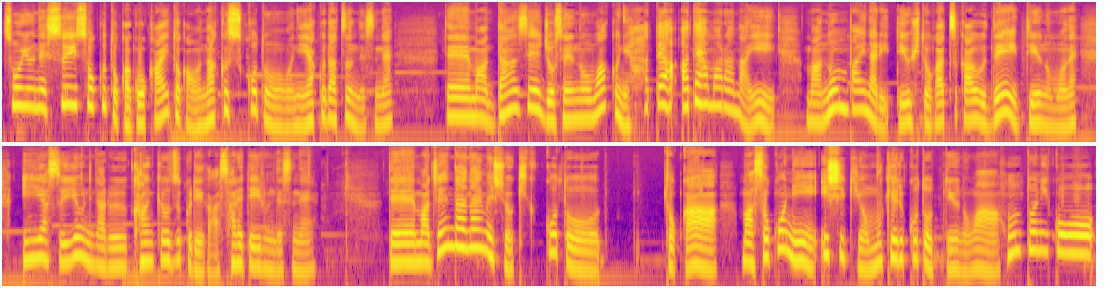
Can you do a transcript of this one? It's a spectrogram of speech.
そういうね、推測とか誤解とかをなくすことに役立つんですね。で、まあ、男性、女性の枠に当て当てはまらない、まあ、ノンバイナリーっていう人が使うデイっていうのもね、言いやすいようになる環境づくりがされているんですね。で、まあ、ジェンダー内飯を聞くこととか、まあそこに意識を向けることっていうのは、本当にこ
